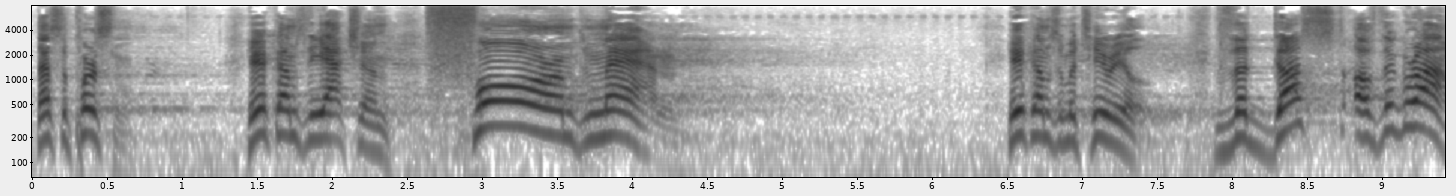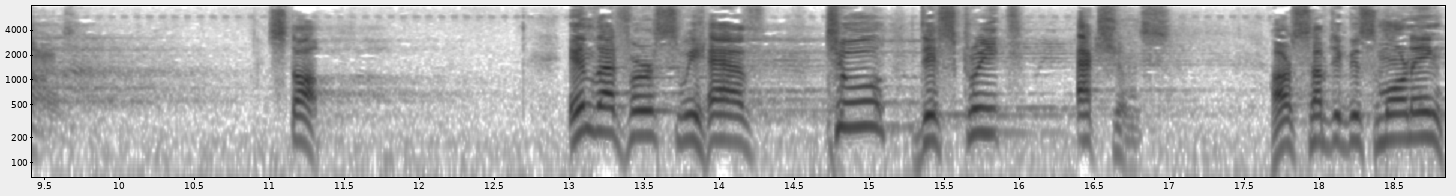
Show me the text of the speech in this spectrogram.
That's the person. Here comes the action. Formed man here comes the material. The dust of the ground. Stop. In that verse, we have two discrete actions. Our subject this morning,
